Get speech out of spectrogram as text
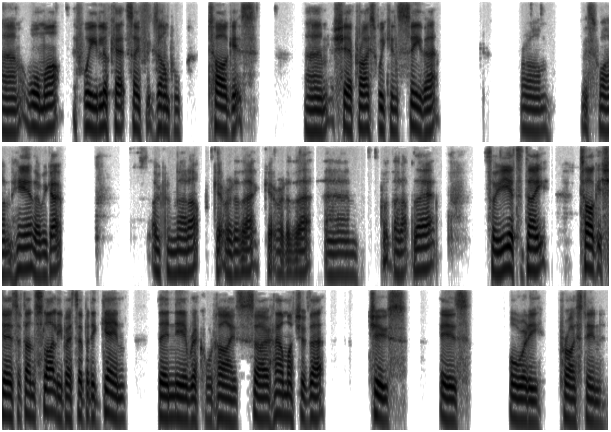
um, Walmart. If we look at, say, for example, Target's um, share price, we can see that from this one here. There we go. open that up, get rid of that, get rid of that, and put that up there. So year to date, target shares have done slightly better, but again, they're near record highs. So how much of that juice is already priced in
